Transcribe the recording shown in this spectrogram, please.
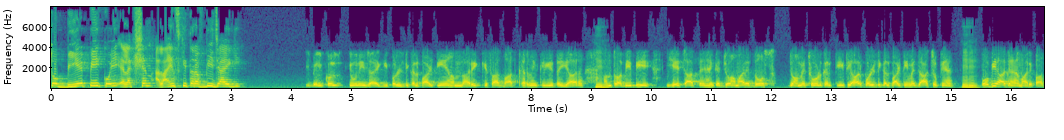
तो बीएपी कोई इलेक्शन अलायंस की तरफ़ भी जाएगी? बिल्कुल क्यों नहीं जाएगी? पॉलिटिकल पार्टी है हम हर एक के साथ बात करने के लिए तैयार हैं। हम तो अभी भी ये चाहते हैं कि जो हमारे दोस्त जो हमें छोड़कर की थी और पॉलिटिकल पार्टी में जा चुके हैं वो भी आ जाए हमारे पास।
